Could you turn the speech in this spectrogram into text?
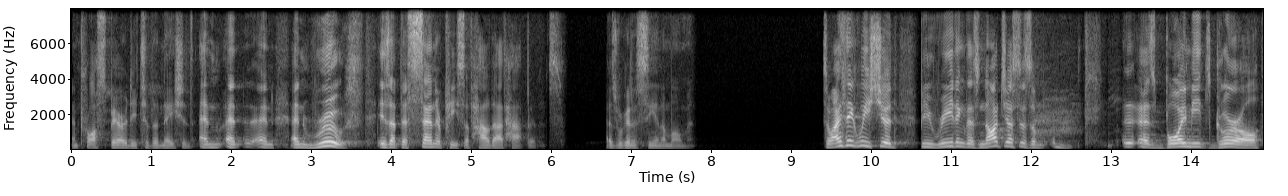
and prosperity to the nations. And, and, and, and Ruth is at the centerpiece of how that happens, as we're going to see in a moment. So I think we should be reading this not just as a as boy meets girl,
